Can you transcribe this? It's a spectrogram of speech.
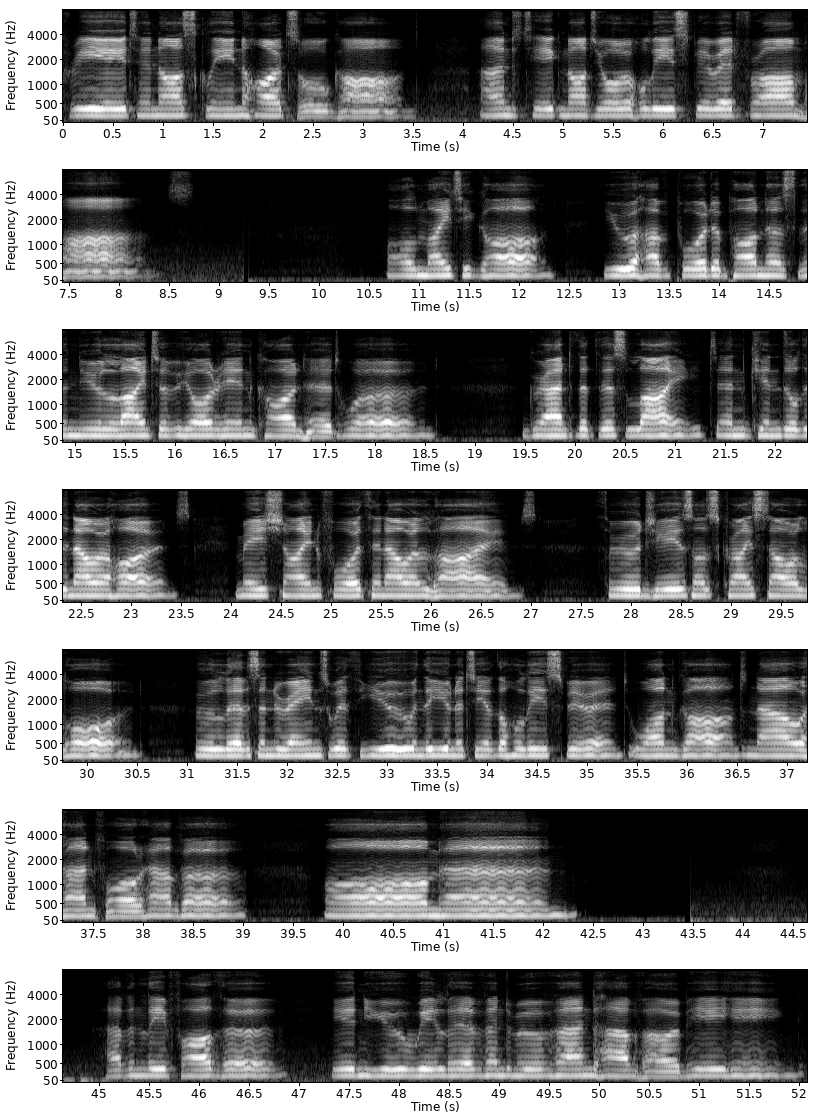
Create in us clean hearts, O God, and take not your Holy Spirit from us. Almighty God, you have poured upon us the new light of your incarnate Word. Grant that this light, enkindled in our hearts, may shine forth in our lives through Jesus Christ our Lord, who lives and reigns with you in the unity of the Holy Spirit, one God, now and forever. Amen. Heavenly Father, in you we live and move and have our being.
